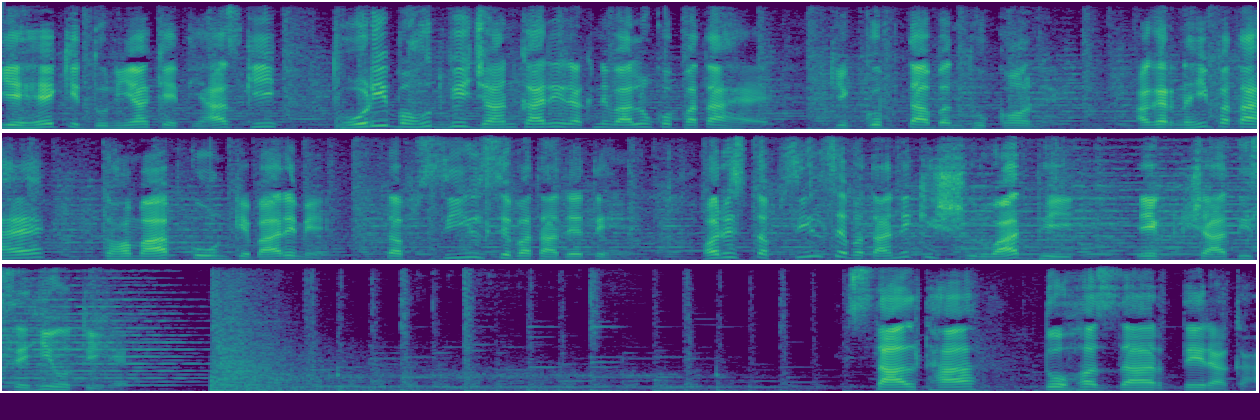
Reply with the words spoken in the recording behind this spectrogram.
यह है कि दुनिया के इतिहास की थोड़ी बहुत भी जानकारी रखने वालों को पता है कि गुप्ता बंधु कौन है। अगर नहीं पता है तो हम आपको उनके बारे में तफसील से बता देते हैं और इस तफसील से बताने की शुरुआत भी एक शादी से ही होती है। साल था 2013 का।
